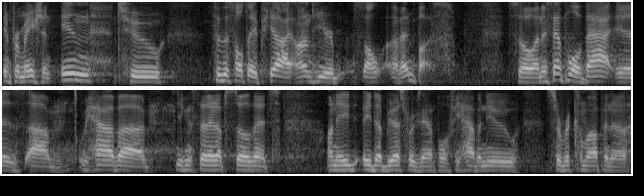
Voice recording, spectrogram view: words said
information into through the Salt API onto your Salt event bus. So an example of that is um, we have, uh, you can set it up so that on AWS, for example, if you have a new server come up in a,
